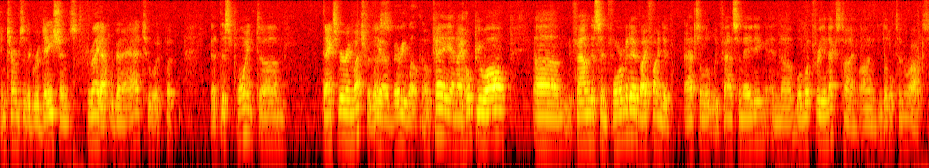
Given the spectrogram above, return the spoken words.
in terms of the gradations right. that we're going to add to it. But at this point, um, thanks very much for this. You're very welcome. Okay, and I hope you all um, found this informative. I find it absolutely fascinating, and uh, we'll look for you next time on Littleton Rocks.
